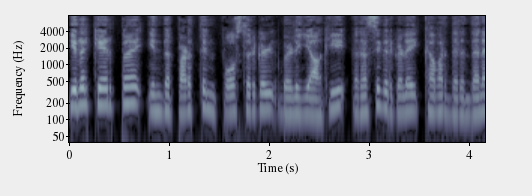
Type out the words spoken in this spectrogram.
இதற்கேற்ப இந்த படத்தின் போஸ்டர்கள் வெளியாகி ரசிகர்களை கவர்ந்திருந்தன.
